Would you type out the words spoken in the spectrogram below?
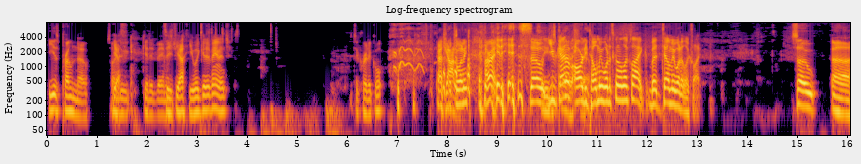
he is prone though, so Yes. I do get so advantage. yeah, you would get advantage. It's a critical. Natural Got it. twenty. All right. It is. So, So you you kind of already that. told me what it's going to look like, but tell me what it looks like. So uh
